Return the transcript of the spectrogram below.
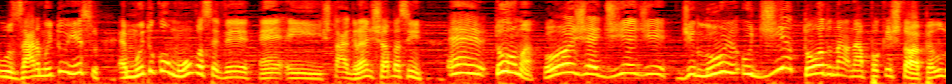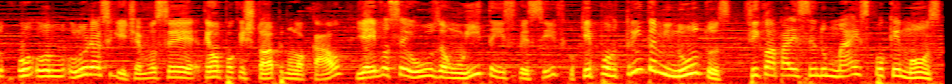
usaram muito isso. É muito comum você ver é, em Instagram de shop assim. É, turma, hoje é dia de, de lure o dia todo na, na Pokéstop. O, o, o lure é o seguinte: é você tem uma Pokéstop no local e aí você usa um item específico que por 30 minutos ficam aparecendo mais Pokémons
